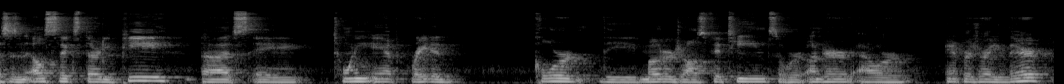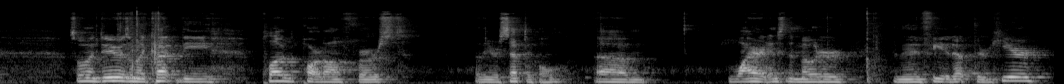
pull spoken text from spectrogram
This is an L630P. Uh, it's a 20 amp rated cord. The motor draws 15, so we're under our amperage rating there. So what I'm gonna do is I'm gonna cut the plug part off first, or the receptacle, um, wire it into the motor, and then feed it up through here.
